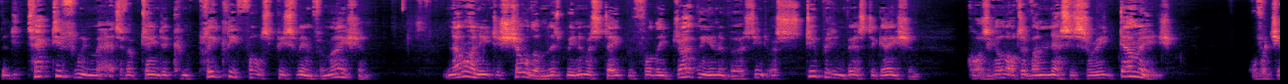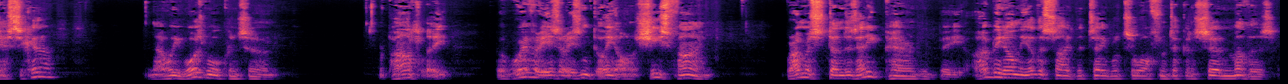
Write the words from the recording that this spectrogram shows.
The detectives we met have obtained a completely false piece of information. Now I need to show them there's been a mistake before they drag the university into a stupid investigation, causing a lot of unnecessary damage. Over Jessica? Now he was more concerned. Partly, but wherever is or isn't going on, she's fine. But I'm as stunned as any parent would be. I've been on the other side of the table too often to concern mothers.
